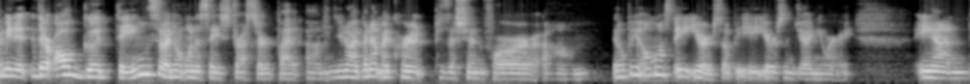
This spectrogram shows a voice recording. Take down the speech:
I mean, it, they're all good things, so I don't want to say stressor, but um, you know, I've been at my current position for um, it'll be almost eight years. It'll be eight years in January, and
